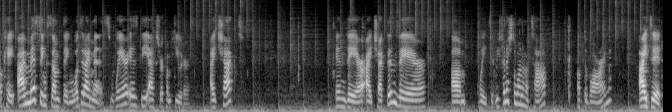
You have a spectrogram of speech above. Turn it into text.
Okay, I'm missing something. What did I miss? Where is the extra computer? I checked in there. I checked in there. Um, wait, did we finish the one on the top of the barn? I did.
